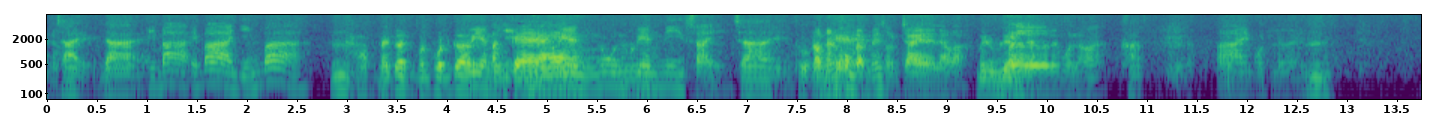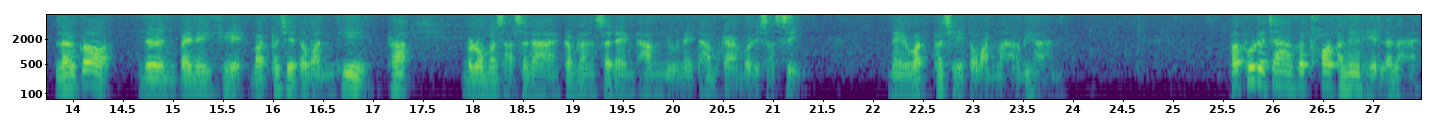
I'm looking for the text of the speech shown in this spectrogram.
เนอะใช่ได้ไอ้บ้าไอ้บ้าหญิงบ้าอืม ครับ แล้วก็บางคนก็เครื่องรังหินแกเครื่องนู่นอืมเครื่องนี่ใส่ ใช่ ถูกตอนนั้นรัคงแบบไม่สนใจเลยแล้วอะไม่รู้เบเรื่องลเลยอไปหมดแล้วอะครับตายหมดเลย อืมแล้วก็เดินไปในเขตวัดพระเชตวันที่พระบรมศาสดากำลังแสดงธรรมอยู่ในถ้ำกลางบริษัทสี่ในวัดพระเชตวันมหาวิหาร พระพุทธเจ้าก็ทอดพระเนตรเห็นแล้วแหละฮะ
